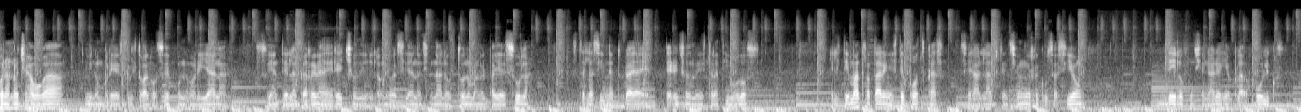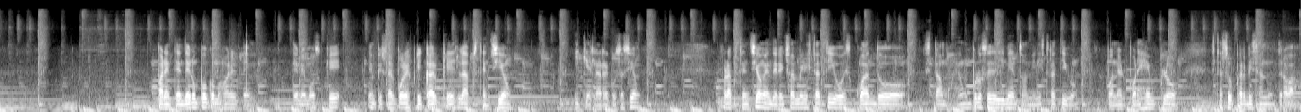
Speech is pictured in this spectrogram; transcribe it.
Buenas noches, abogada. Mi nombre es Cristóbal José Funes Orellana, estudiante de la carrera de Derecho de la Universidad Nacional Autónoma del Valle de Sula. Esta es la asignatura de Derecho Administrativo 2. El tema a tratar en este podcast será la abstención y recusación de los funcionarios y empleados públicos. Para entender un poco mejor el tema, tenemos que empezar por explicar qué es la abstención y qué es la recusación. Abstención en derecho administrativo es cuando estamos en un procedimiento administrativo, poner por ejemplo, está supervisando un trabajo.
